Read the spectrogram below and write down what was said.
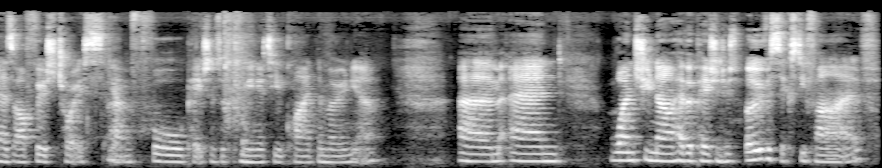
as our first choice um, for patients with community acquired pneumonia. Um, and once you now have a patient who's over 65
